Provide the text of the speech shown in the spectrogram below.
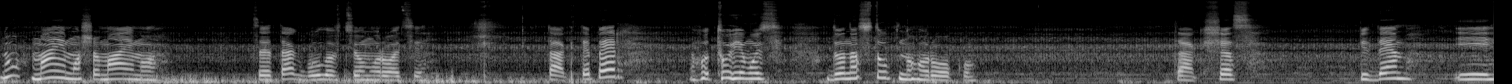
Ну, маємо, що маємо. Це так було в цьому році. Так, тепер готуємось до наступного року. Так, зараз підемо і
